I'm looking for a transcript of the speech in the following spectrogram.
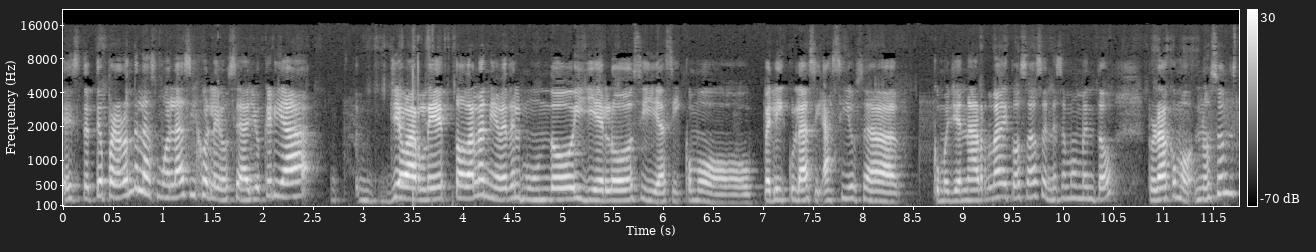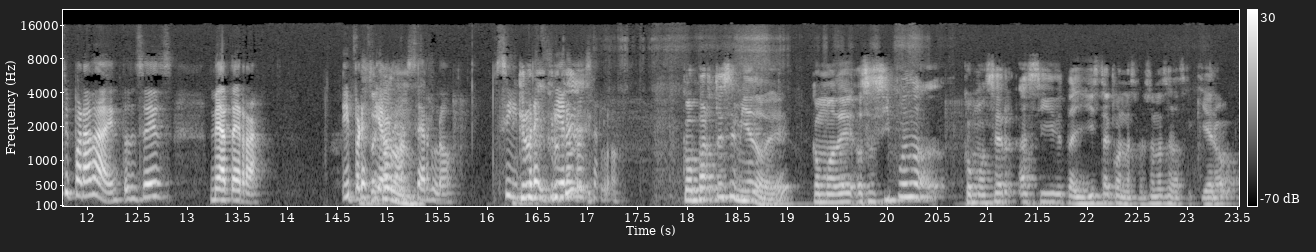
este, te operaron de las muelas, híjole, o sea, yo quería llevarle toda la nieve del mundo y hielos y así como películas y así, o sea, como llenarla de cosas en ese momento, pero era como, no sé dónde estoy parada, entonces me aterra. Y prefiero no hacerlo. Sí, prefiero no hacerlo. Comparto ese miedo, ¿eh? Como de, o sea, sí puedo como ser así detallista con las personas a las que quiero,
